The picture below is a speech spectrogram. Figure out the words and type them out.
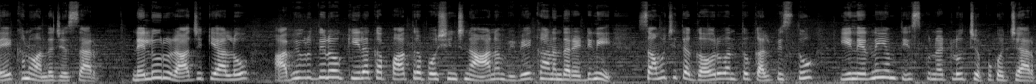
లేఖను అందజేశారు. నెల్లూరు రాజకీయాల్లో అభివృద్ధిలో కీలక పాత్ర పోషించిన ఆనం వివేకానందరెడ్డిని సముచిత గౌరవంతో కల్పిస్తూ ఈ నిర్ణయం తీసుకున్నట్లు చెప్పుకొచ్చారు.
